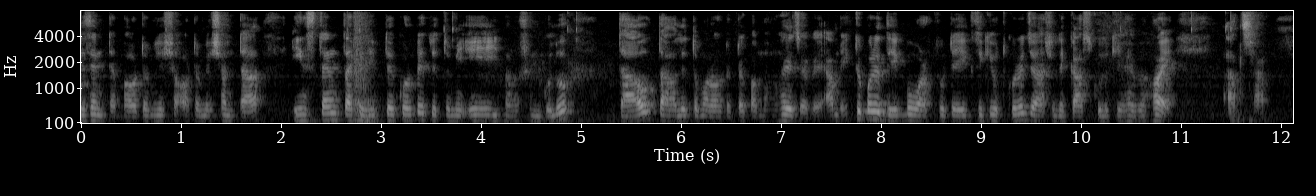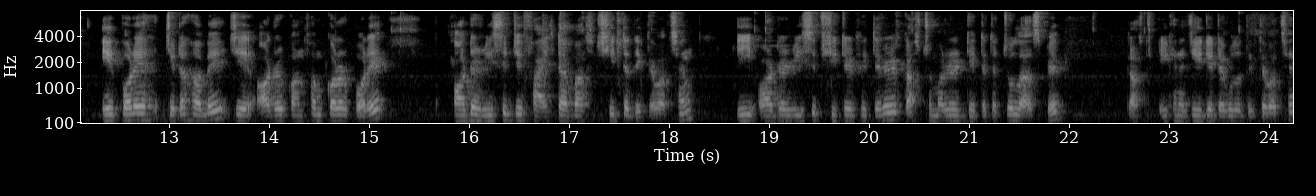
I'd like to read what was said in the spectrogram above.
এজেন্টটা বা অটোমেশন অটোমেশনটা ইনস্ট্যান্ট তাকে রিপ্লাই করবে যে তুমি এই ইনফরমেশনগুলো দাও, তাহলে তোমার অর্ডারটা কনফার্ম হয়ে যাবে। আমরা একটু পরে দেখব ওয়ার্কফ্লোটা এক্সিকিউট করে যে আসলে কাজগুলো কীভাবে হয়। আচ্ছা এরপরে যেটা হবে যে অর্ডার কনফার্ম করার পরে অর্ডার রিসিভ যে ফাইলটা বা শিটটা দেখতে পাচ্ছেন, এই অর্ডার রিসিভ শিটের ভিতরে কাস্টমারের ডেটাটা চলে আসবে। এখানে যে ডেটাগুলো দেখতে পাচ্ছেন,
